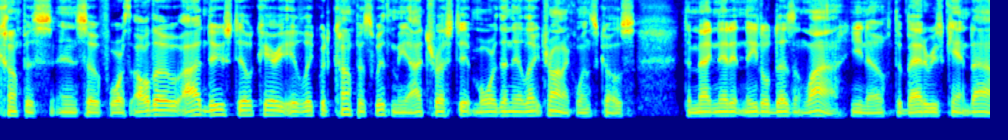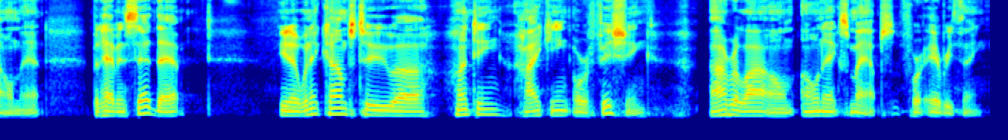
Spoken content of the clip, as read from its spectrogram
compass and so forth. Although I do still carry a liquid compass with me, I trust it more than the electronic ones because the magnetic needle doesn't lie. You know, the batteries can't die on that. But having said that, you know, when it comes to uh, hunting, hiking, or fishing, I rely on onX Maps for everything.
